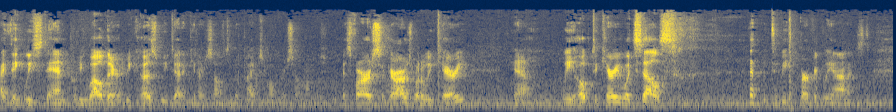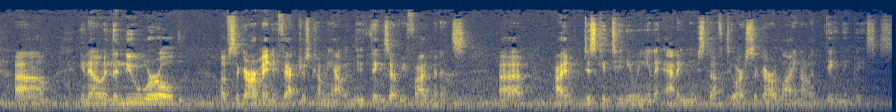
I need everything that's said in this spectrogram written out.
I think we stand pretty well there because we dedicate ourselves to the pipe smoker so much. As far as cigars, what do we carry? Yeah, we hope to carry what sells. to be perfectly honest, um, you know, in the new world of cigar manufacturers coming out with new things every five minutes. Uh, I'm discontinuing and adding new stuff to our cigar line on a daily basis.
